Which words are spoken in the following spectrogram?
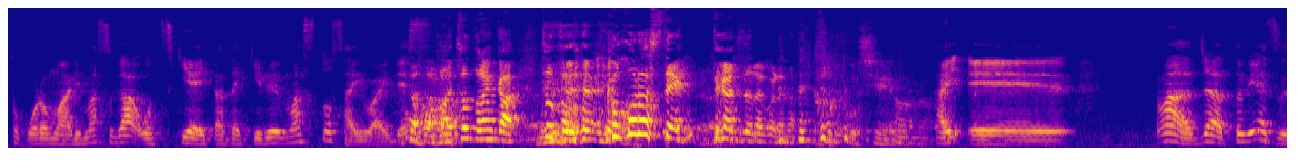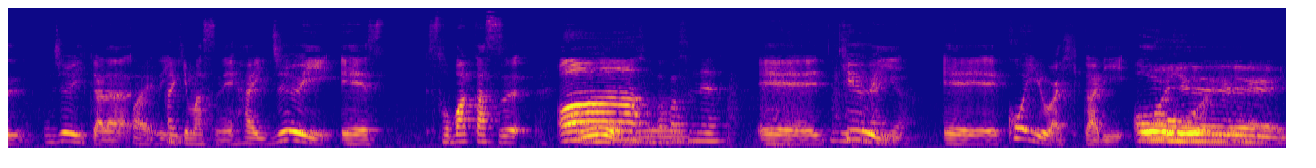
ところもありますがお付き合いいただけますと幸いです。ま あちょっとなんか ちょっと心してって感じだなこれな。覚悟しはいえー、まあじゃあとりあえず10位からはい。いきますね。はい、10位、えー、そばかす、ああそばかすね。えー、9位えー、恋は光。おいえ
